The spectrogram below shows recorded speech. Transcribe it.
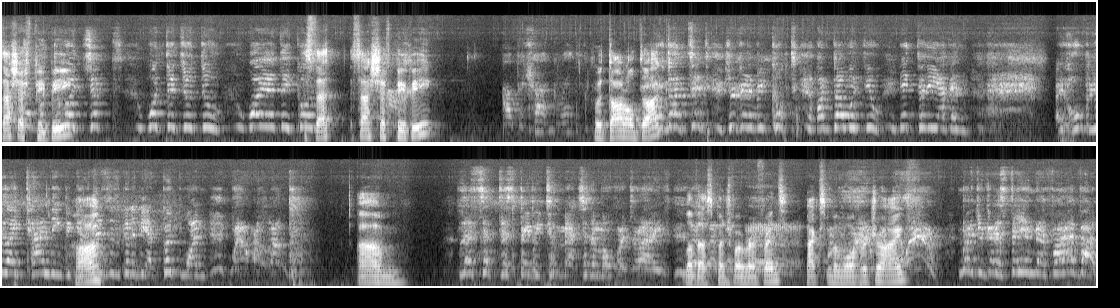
that Chef What PP? What did you do? Why are they going? Is that is that Chef PP I'll be hungry. with Donald Duck? that's it. You're gonna be cooked. I'm done with you. Into the oven. I hope you like candy because Huh? this is gonna be a good one. Um, Let's set this baby to maximum overdrive. love that SpongeBob reference. Maximum Overdrive. No, you're gonna stay in there forever,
